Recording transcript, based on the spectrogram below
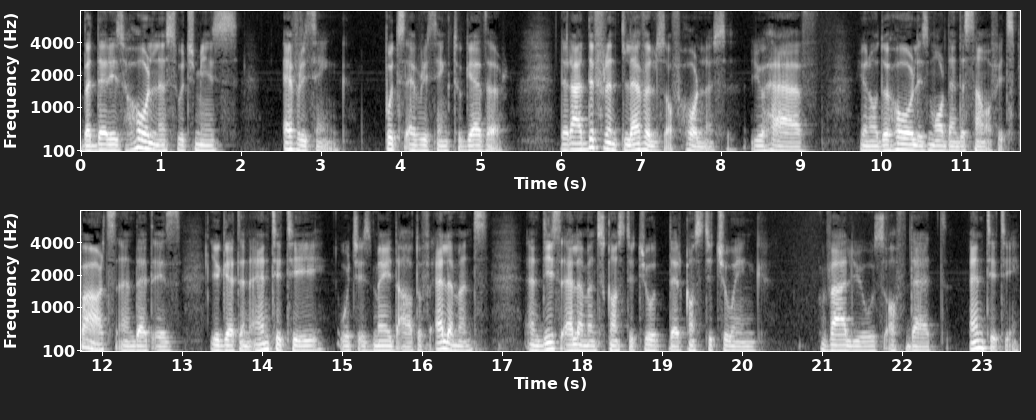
but there is wholeness, which means everything, puts everything together. There are different levels of wholeness. You have, you know, the whole is more than the sum of its parts, and that is you get an entity which is made out of elements, and these elements constitute their constituting values of that entity.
